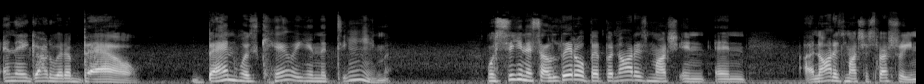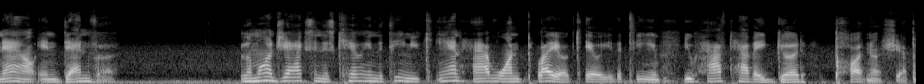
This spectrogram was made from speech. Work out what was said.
and they got rid of Bell, Ben was carrying the team. We're seeing this a little bit, but not as much in in uh, not as much, especially now in Denver. Lamar Jackson is carrying the team. You can't have one player carry the team. You have to have a good partnership.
